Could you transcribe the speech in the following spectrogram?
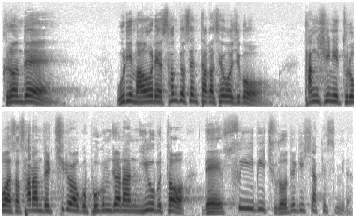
그런데 우리 마을에 선교센터가 세워지고 당신이 들어와서 사람들 치료하고 복음 전한 이후부터 내 수입이 줄어들기 시작했습니다.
